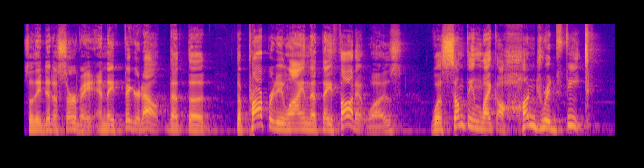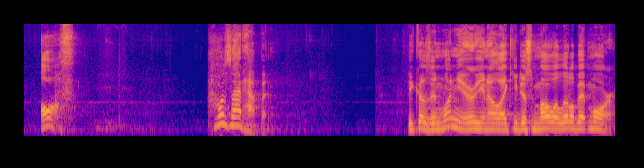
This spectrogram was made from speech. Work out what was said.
So they did a survey and they figured out that the, the property line that they thought it was was something like 100 feet off. How does that happen? Because in one year, you know, like you just mow a little bit more.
